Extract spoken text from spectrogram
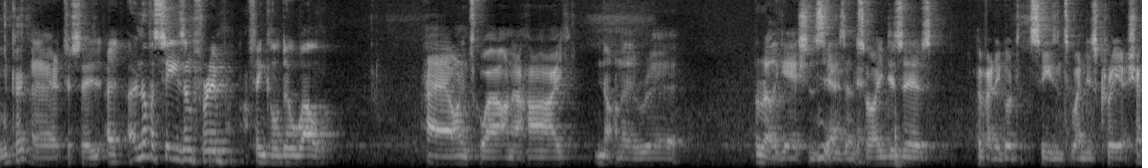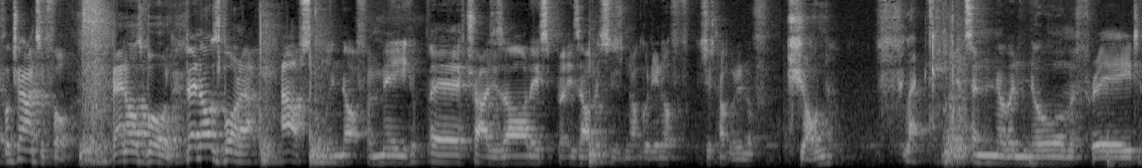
Okay. Uh, just a, a- another season for him. I think he'll do well. Uh, I want him to go out on a high, not on a, uh, a relegation season. yeah. So he deserves a very good season to end his career at Sheffield United for. Ben Osborne. Ben Osborne, uh, absolutely not for me. Uh, tries his hardest, but his hardest is not good enough. It's just not good enough. John Fleck. It's another no, I'm afraid.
